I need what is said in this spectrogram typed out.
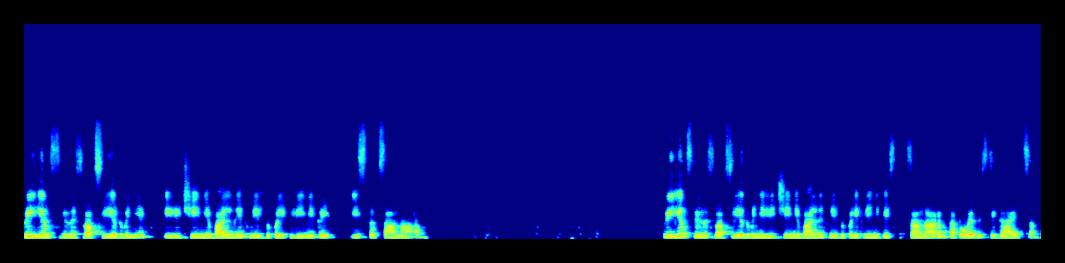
преемственность в обследовании и лечении больных между поликлиникой и стационаром. преемственность в обследовании и лечении больных между поликлиникой и стационаром, которая достигается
